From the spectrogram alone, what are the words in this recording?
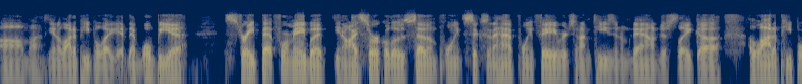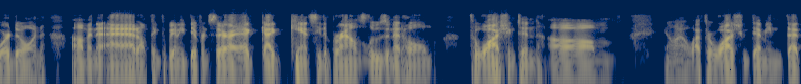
Um, you know, a lot of people like it. That won't be a straight bet for me, but you know, I circle those seven point, six and a half point favorites, and I'm teasing them down just like uh, a lot of people are doing. Um, and I, I don't think there'll be any difference there. I, I, I can't see the Browns losing at home to Washington. Um, you know, after Washington, I mean that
